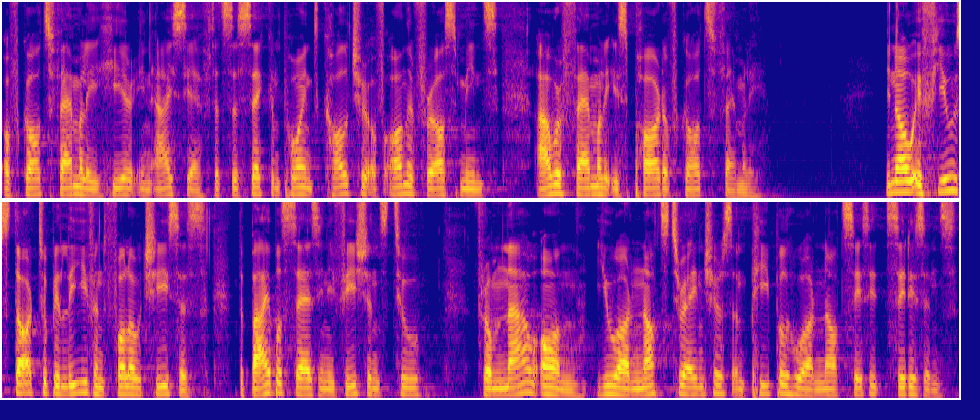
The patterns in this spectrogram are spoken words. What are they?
of God's family here in ICF. That's the second point. Culture of honor for us means our family is part of God's family. You know, if you start to believe and follow Jesus, the Bible says in Ephesians 2 from now on, you are not strangers and people who are not citizens.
